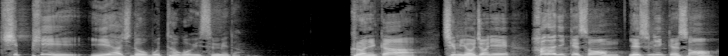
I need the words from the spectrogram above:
깊이 이해하지도 못하고 있습니다. 그러니까 지금 여전히 하나님께서 예수님께서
